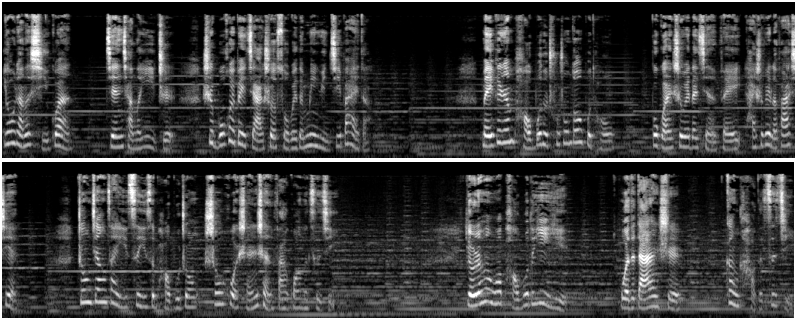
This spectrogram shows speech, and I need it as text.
优良的习惯、坚强的意志，是不会被假设所谓的命运击败的。每个人跑步的初衷都不同。”不管是为了减肥还是为了发泄，终将在一次一次跑步中收获闪闪发光的自己。有人问我跑步的意义，我的答案是：更好的自己。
